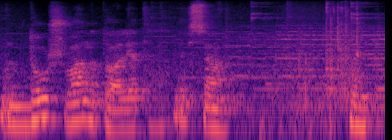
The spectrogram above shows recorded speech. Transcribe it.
душ, ванна, туалет. И все. У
